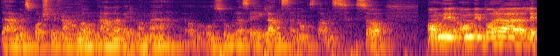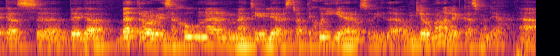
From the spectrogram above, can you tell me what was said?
det här med sportslig framgång. Alla vill vara med och sola sig i glansen någonstans. Så om vi, om vi bara lyckas eh, bygga bättre organisationer med tydligare strategier och så vidare. Om klubbarna lyckas med det. Eh,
